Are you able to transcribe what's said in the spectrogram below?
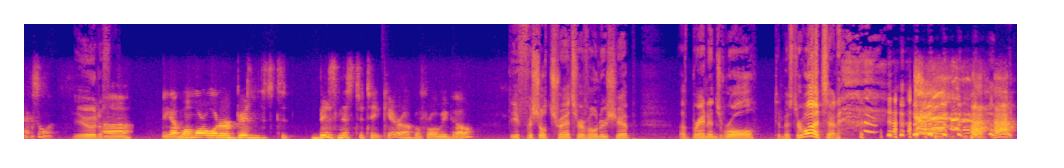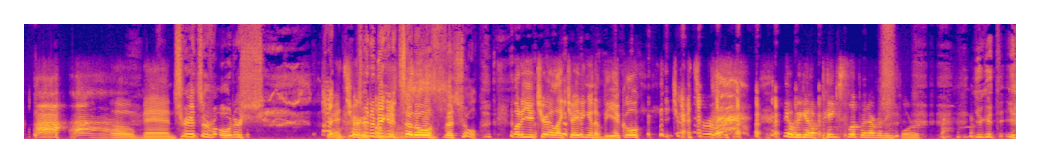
Excellent. beautiful. Uh, we got one more order of business to business to take care of before we go. the official transfer of ownership of Brandon's role to Mr. Watson. Oh man. transfer of ownership. Transfer. Trying to make it sound all official. What are you tra- like trading in a vehicle? Transfer. Yeah, we got a pink slip and everything for him. You get to, you,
